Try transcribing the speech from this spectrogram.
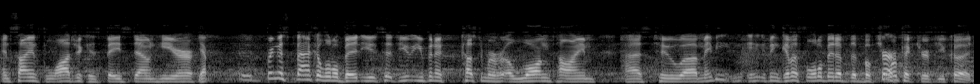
and Science Logic is based down here. Yep. Bring us back a little bit. You said you, have been a customer a long time as to uh, maybe even give us a little bit of the before sure. picture if you could.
